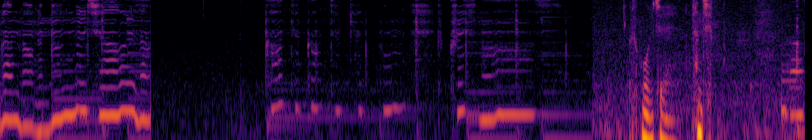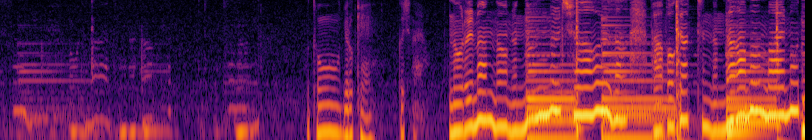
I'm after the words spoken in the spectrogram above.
만나면 눈물 차올라 그 그리고 이제 편집. 보통 이렇게 끝이 나요 너를 만나면 눈물 차올라. 바보 같은 난 아무 말 못해.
